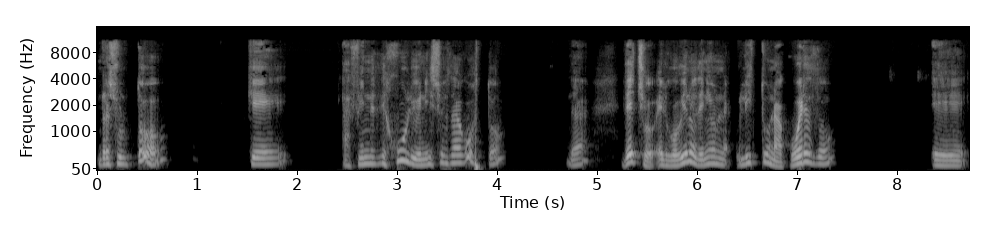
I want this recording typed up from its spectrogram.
Resultó que a fines de julio, inicios de agosto, de hecho, el gobierno tenía listo un acuerdo eh,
